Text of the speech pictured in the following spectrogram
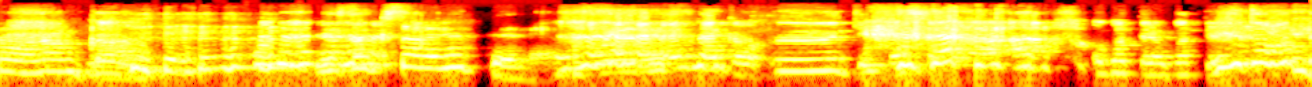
もうなんか、予測されるってね。なんか、うーんって言ってたから、あ怒ってる怒ってると思って。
